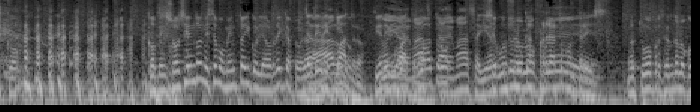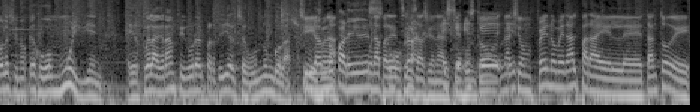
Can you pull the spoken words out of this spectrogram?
Comenzó siendo en este momento el goleador del campeonato. Ya tiene cuatro, Tiene No, cuatro. Además, Cuatro. además, ayer Segundo no Lucas Prato con tres. No estuvo presente en los goles, sino que jugó muy bien. Ayer fue la gran figura del partido y el segundo un golazo. Sí, es una, una pared sensacional. Es que- Se es juntó que- una acción fenomenal para el eh, tanto de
